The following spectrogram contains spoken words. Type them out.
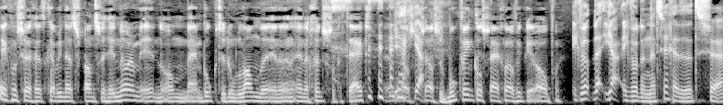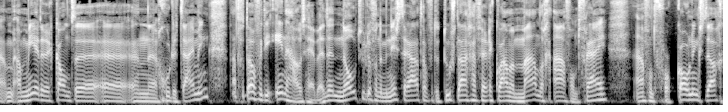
Ik moet zeggen, het kabinet spant zich enorm in om mijn boek te doen landen in een, in een gunstige tijd. ja, zelfs, ja. zelfs, de boekwinkels zijn geloof ik weer open. Ik wil, ja, ik wilde net zeggen, dat is uh, aan meerdere kanten uh, een goede timing. Laten we het over die inhoud hebben. De noodhulen van de ministerraad over de toeslagenaffaire kwamen maandagavond vrij. Avond voor Koningsdag.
